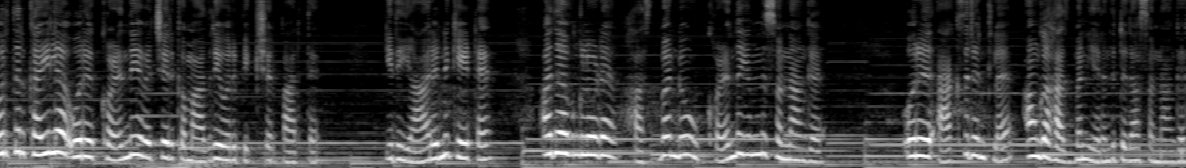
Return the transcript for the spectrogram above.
ஒருத்தர் கையில் ஒரு குழந்தைய வச்சிருக்க மாதிரி ஒரு பிக்சர் பார்த்தேன். இது யாருன்னு கேட்டேன். அது அவங்களோட ஹஸ்பண்டும் குழந்தையும்னு சொன்னாங்க. ஒரு ஆக்சிடெண்ட்டில் அவங்க ஹஸ்பண்ட் இறந்துட்டு தான் சொன்னாங்க.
